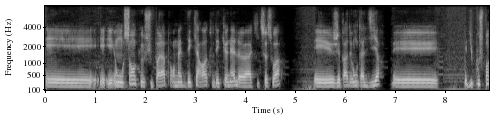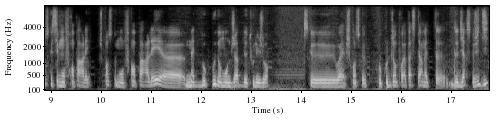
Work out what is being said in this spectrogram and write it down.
Et, on sent que je suis pas là pour mettre des carottes ou des quenelles à qui que ce soit. Et j'ai pas de honte à le dire. Et, du coup, je pense que c'est mon franc parler. Je pense que mon franc parler euh, m'aide beaucoup dans mon job de tous les jours. Parce que ouais, je pense que beaucoup de gens pourraient pas se permettre de dire ce que je dis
